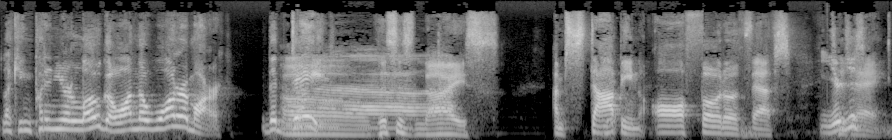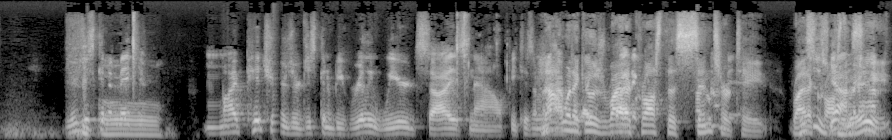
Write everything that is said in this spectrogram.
Like you can put in your logo on the watermark, the oh, date. Oh, this is nice. I'm stopping all photo thefts You're just today. you're just gonna make it. Oh. My pictures are just gonna be really weird size now because I'm Not have when to, it goes like, right try to- across the center, Tate. Right This is across the yeah, great.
